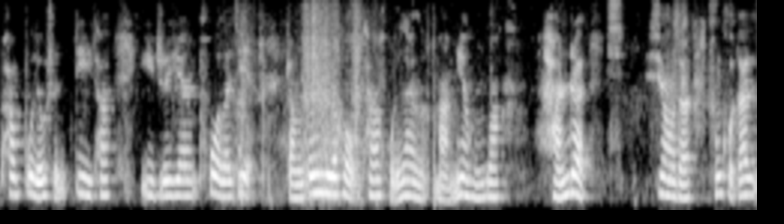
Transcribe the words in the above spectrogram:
怕不留神递他一支烟破了戒。掌灯之后，他回来了，满面红光，含着。笑的从口袋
